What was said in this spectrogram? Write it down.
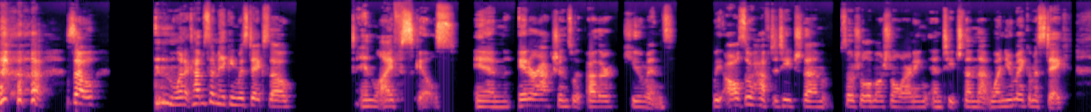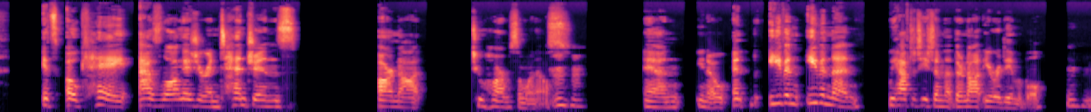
so, when it comes to making mistakes, though, in life skills, in interactions with other humans, we also have to teach them social emotional learning and teach them that when you make a mistake, it's okay as long as your intentions are not to harm someone else. Mm-hmm. And, you know, and even, even then, we have to teach them that they're not irredeemable. Mm-hmm.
